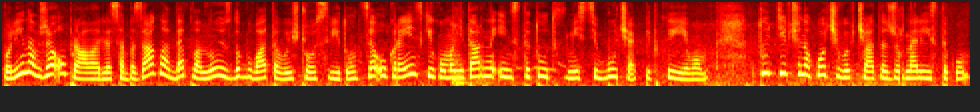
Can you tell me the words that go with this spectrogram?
Поліна вже обрала для себе заклад, де планує здобувати вищу освіту. Це Український гуманітарний інститут в місті Буча під Києвом. Тут дівчина хоче вивчати журналістику.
